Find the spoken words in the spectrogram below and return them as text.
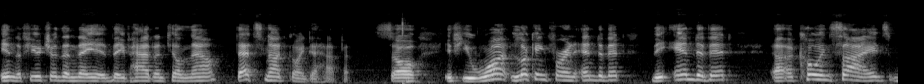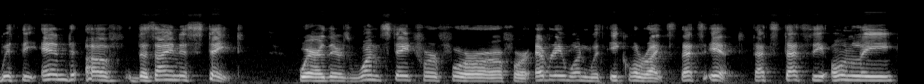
in the future than they they've had until now that's not going to happen so if you want looking for an end of it the end of it uh, coincides with the end of the Zionist state where there's one state for for for everyone with equal rights. That's it. That's that's the only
